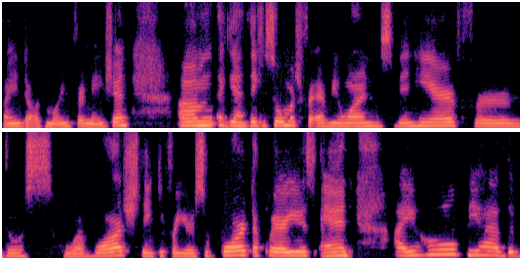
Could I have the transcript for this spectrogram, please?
find out more information. Um, again, thank you so much for everyone who's been here, for those who have watched. Thank you for your support, Aquarius, and I hope you have the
